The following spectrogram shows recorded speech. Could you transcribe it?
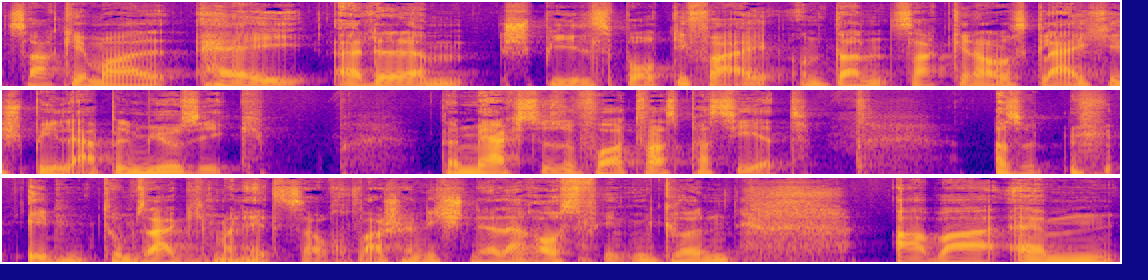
sag ihr mal, hey Adam, spiel Spotify und dann sag genau das gleiche, spiel Apple Music. Dann merkst du sofort, was passiert. Also eben, darum sage ich, man hätte es auch wahrscheinlich schneller rausfinden können. Aber ähm,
